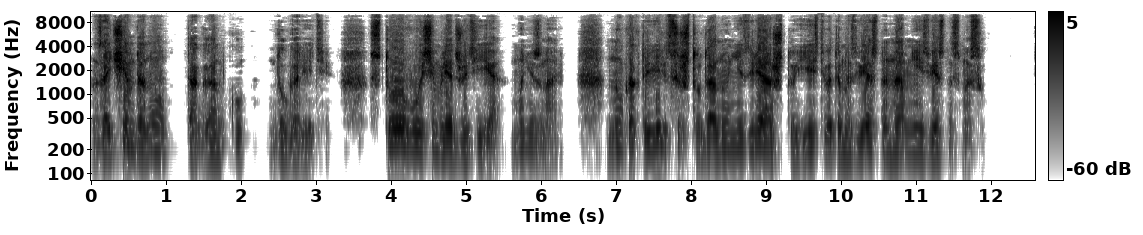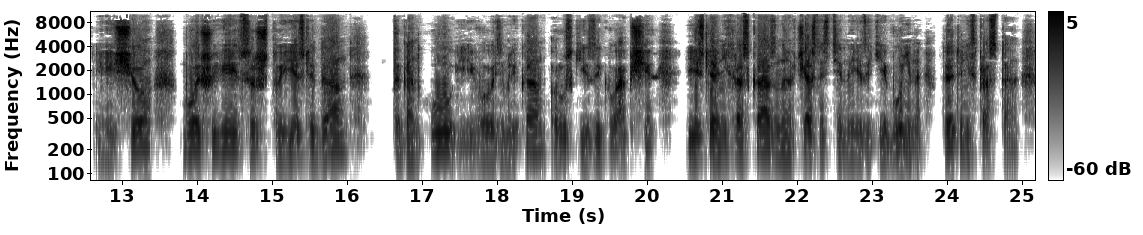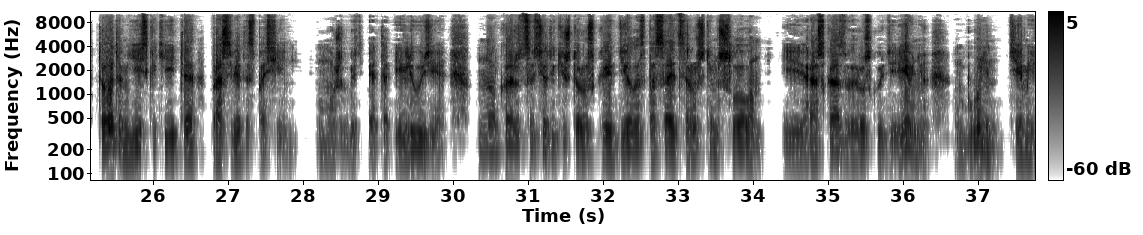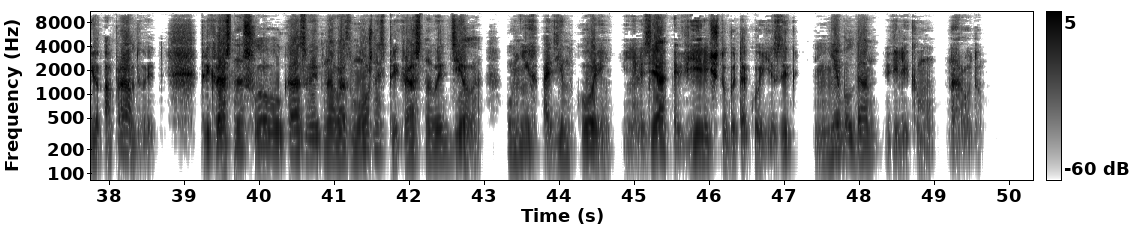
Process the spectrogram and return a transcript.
Зачем дано Таганку долголетие? Сто восемь лет жития, мы не знаем. Но как-то верится, что дано не зря, что есть в этом известно, нам неизвестный смысл. И еще больше верится, что если дан Таганку и его землякам русский язык вообще, если о них рассказано, в частности, на языке Бунина, то это неспроста, то в этом есть какие-то просветы спасения. Может быть, это иллюзия, но кажется все-таки, что русское дело спасается русским словом, и, рассказывая русскую деревню, Бунин тем ее оправдывает. Прекрасное слово указывает на возможность прекрасного дела. У них один корень, и нельзя верить, чтобы такой язык не был дан великому народу.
